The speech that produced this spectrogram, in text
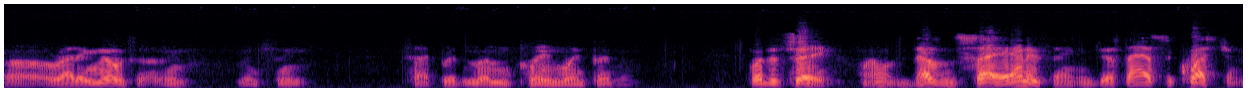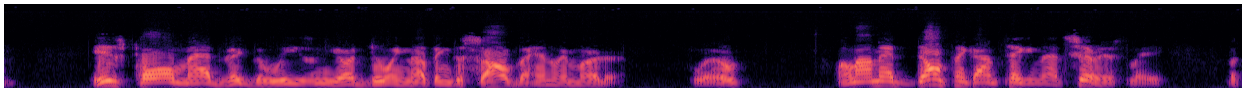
Oh, writing notes, I think. Let's see. Typewritten on plain white paper. What does it say? Well, it doesn't say anything, it just asks a question. Is Paul Madvig the reason you're doing nothing to solve the Henry murder? Well, Well, now, Ned, don't think I'm taking that seriously. But,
